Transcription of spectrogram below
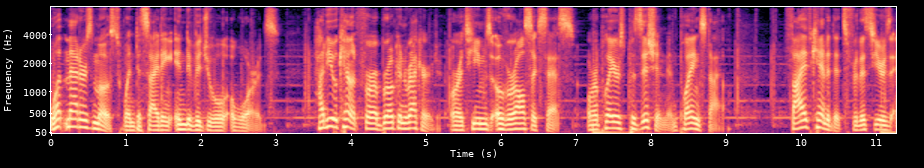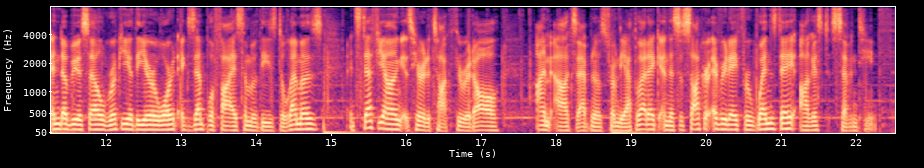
What matters most when deciding individual awards? How do you account for a broken record, or a team's overall success, or a player's position and playing style? Five candidates for this year's NWSL Rookie of the Year award exemplify some of these dilemmas, and Steph Young is here to talk through it all. I'm Alex Abnos from The Athletic, and this is Soccer Every Day for Wednesday, August 17th.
